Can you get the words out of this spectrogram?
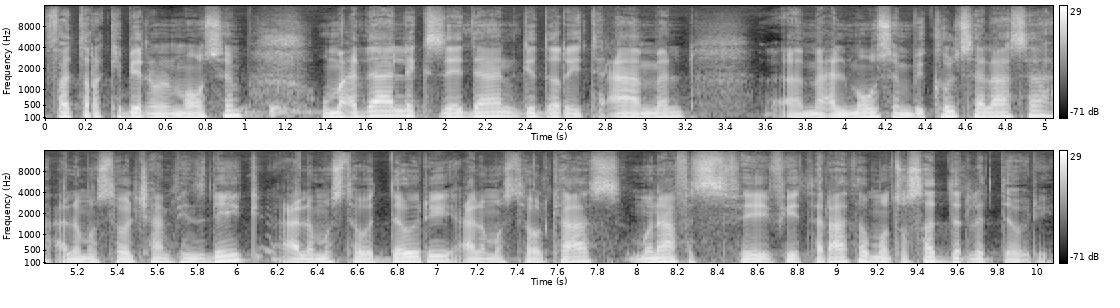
فترة كبيرة من الموسم. ومع ذلك زيدان قدر يتعامل آه، مع الموسم بكل سلاسة على مستوى ال Champions League على مستوى الدوري على مستوى الكاس منافس في في ثلاثة ومتصدر للدوري.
